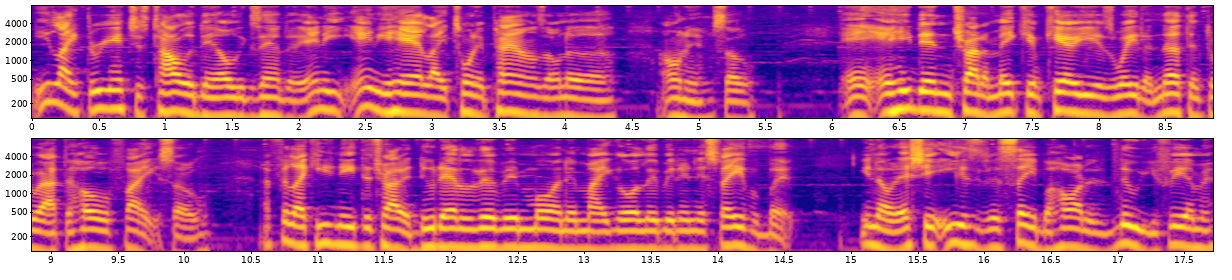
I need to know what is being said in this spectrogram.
he like three inches taller than Alexander, and he and he had like twenty pounds on uh on him. So, and, and he didn't try to make him carry his weight or nothing throughout the whole fight. So, I feel like you need to try to do that a little bit more, and it might go a little bit in his favor. But you know that shit easy to say, but harder to do. You feel me?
